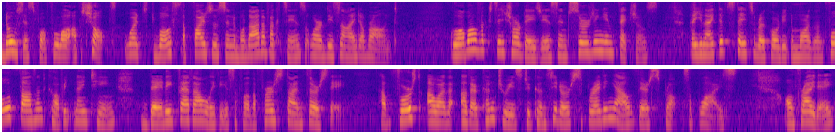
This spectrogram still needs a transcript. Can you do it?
doses for follow-up shots, which both the Pfizer and Moderna vaccines were designed around. Global vaccine shortages and surging infections. The United States recorded more than 4,000 COVID-19 daily fatalities for the first time Thursday have forced our other countries to consider spreading out their supplies. On Friday,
